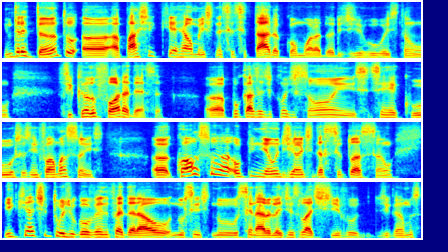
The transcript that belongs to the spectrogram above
Entretanto, uh, a parte que é realmente necessitada, como moradores de rua, estão ficando fora dessa, uh, por causa de condições, sem recursos, informações. Uh, qual a sua opinião diante dessa situação e que atitude o governo federal, no, no cenário legislativo, digamos,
